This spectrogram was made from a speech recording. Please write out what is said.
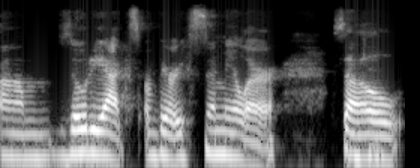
um, zodiacs are very similar. So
